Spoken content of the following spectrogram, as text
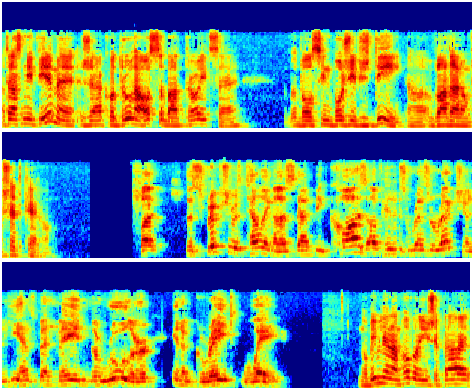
A teraz my vieme, že ako druhá osoba Trojice bol Syn Boží vždy vládarom všetkého. But the scripture is telling us that because of his resurrection, he has been made the ruler in a great way. No Biblia nám hovorí, že práve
